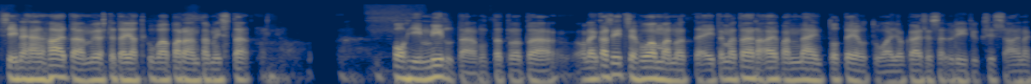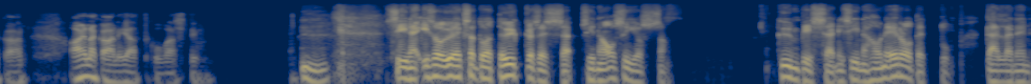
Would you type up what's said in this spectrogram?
Siinähän haetaan myös tätä jatkuvaa parantamista pohjimmiltaan, mutta tuota, olen kanssa itse huomannut, että ei tämä taida aivan näin toteutua jokaisessa yrityksessä ainakaan, ainakaan jatkuvasti. Mm. Siinä iso 9001, siinä osiossa, kympissä, niin siinä on erotettu tällainen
